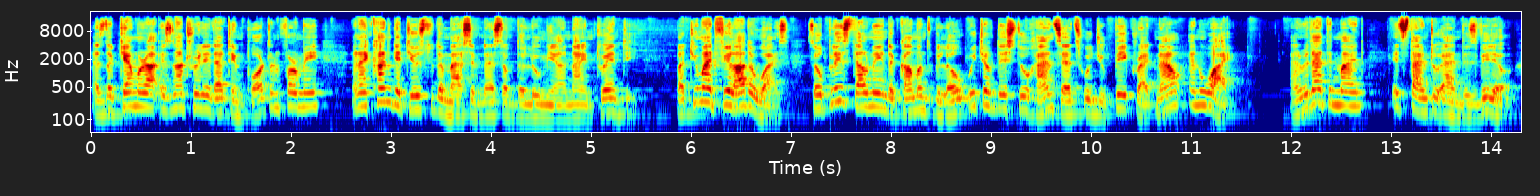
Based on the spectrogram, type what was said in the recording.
as the camera is not really that important for me and I can't get used to the massiveness of the Lumia 920 but you might feel otherwise, so please tell me in the comments below which of these two handsets would you pick right now and why. And with that in mind, it's time to end this video.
